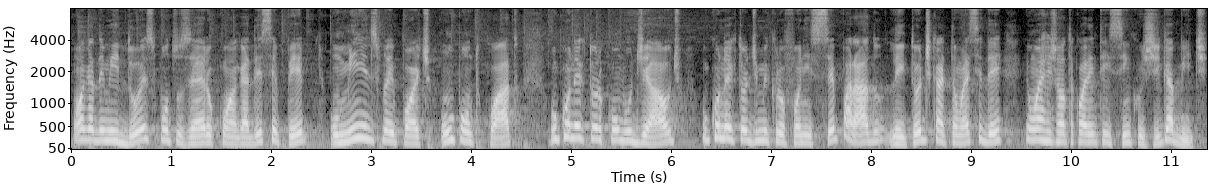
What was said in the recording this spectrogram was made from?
um HDMI 2.0 com HDCP, um mini DisplayPort 1.4, um conector combo de áudio, um conector de microfone separado, leitor de cartão SD e um RJ45 gigabit.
